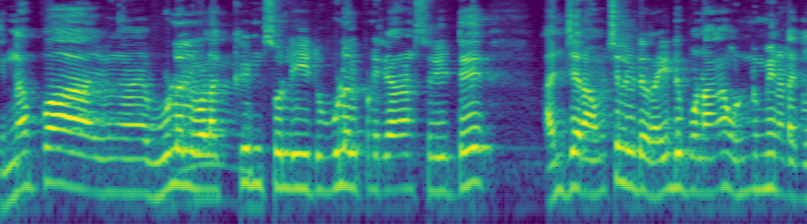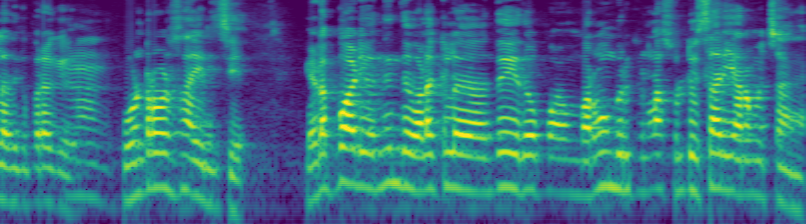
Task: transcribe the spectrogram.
என்னப்பா இவங்க ஊழல் வழக்குன்னு சொல்லிட்டு ஊழல் பண்ணிருக்காங்கன்னு சொல்லிட்டு அஞ்சரை அமைச்சர் வீட்டு ரைடு போனாங்க. ஒண்ணுமே நடக்கல அதுக்கு பிறகு. ஒன்றரை வருஷம் ஆயிருச்சு. எடப்பாடி வந்து இந்த வழக்குல வந்து ஏதோ மர்மம் இருக்குன்னுலாம் சொல்லிட்டு விசாரிக்க ஆரம்பிச்சாங்க.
